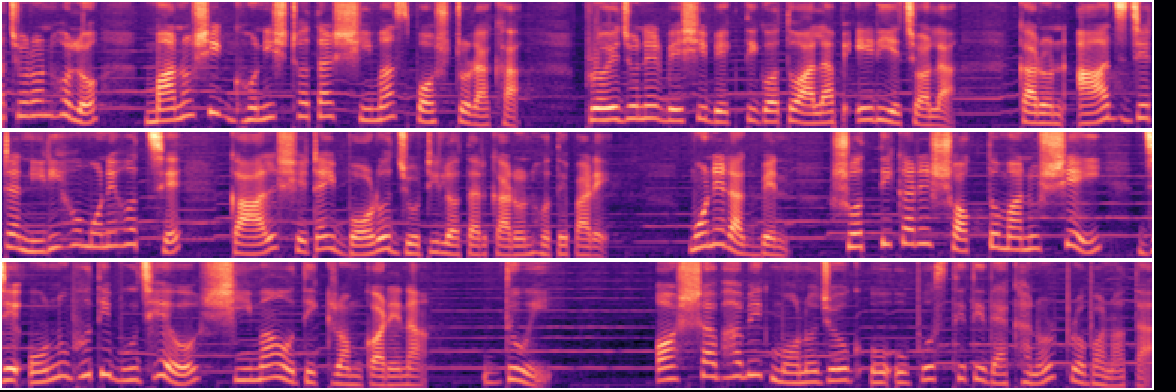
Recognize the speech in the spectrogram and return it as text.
আচরণ হল মানসিক ঘনিষ্ঠতার সীমা স্পষ্ট রাখা, প্রয়োজনের বেশি ব্যক্তিগত আলাপ এড়িয়ে চলা, কারণ আজ যেটা নিরীহ মনে হচ্ছে, কাল সেটাই বড় জটিলতার কারণ হতে পারে। মনে রাখবেন সত্যিকারের শক্ত মানুষ সেই যে অনুভূতি বুঝেও সীমা অতিক্রম করে না। দুই, অস্বাভাবিক মনোযোগ ও উপস্থিতি দেখানোর প্রবণতা।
